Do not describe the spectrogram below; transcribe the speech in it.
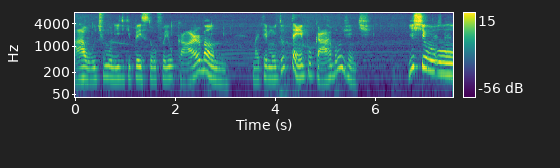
Ah, o último lead que prestou foi o Carbon. Mas tem muito tempo o Carbon, gente. Ixi, o, o,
